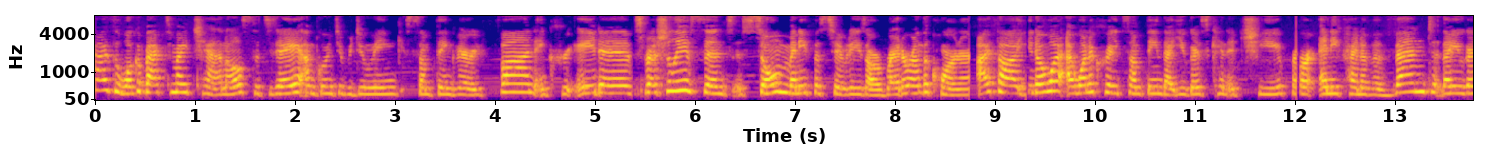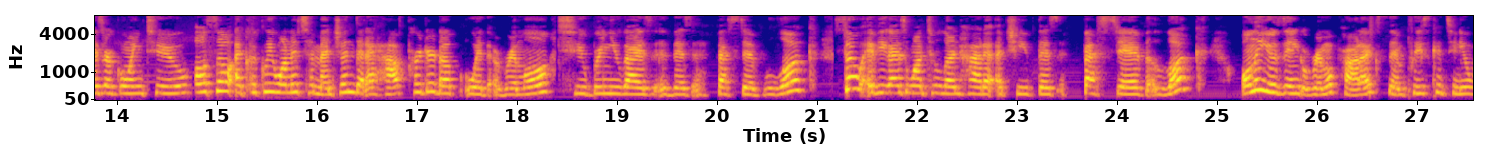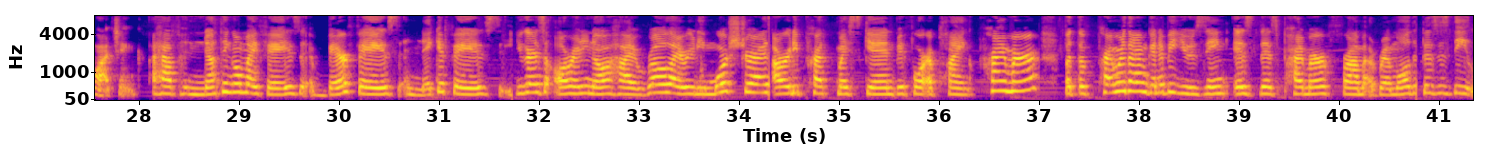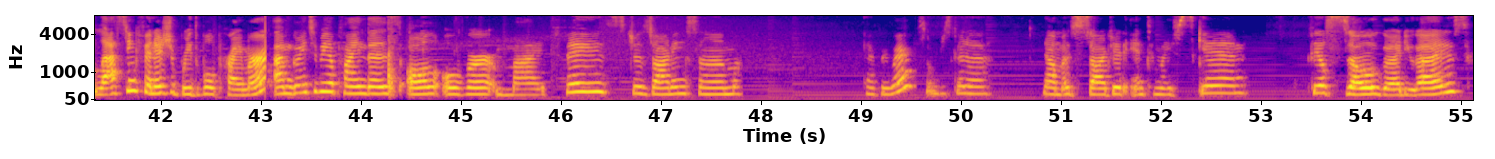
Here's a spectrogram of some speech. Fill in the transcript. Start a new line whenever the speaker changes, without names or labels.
guys welcome back to my channel. So today i'm going to be doing something very fun and creative especially since so many festivities are right around the corner. I thought you know what? I want to create something that you guys can achieve for any kind of event that you guys are going to. Also i quickly wanted to mention that i have partnered up with rimmel to bring you guys this festive look. So if you guys want to learn how to achieve this festive look only using Rimmel products, then please continue watching. I have nothing on my face, bare face, naked face. You guys already know how I roll. I already moisturize. I already prepped my skin before applying primer, but the primer that I'm going to be using is this primer from Rimmel. This is the Lasting Finish Breathable Primer. I'm going to be applying this all over my face, just dotting some everywhere. So I'm just gonna now massage it into my skin. Feels so good, you guys.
